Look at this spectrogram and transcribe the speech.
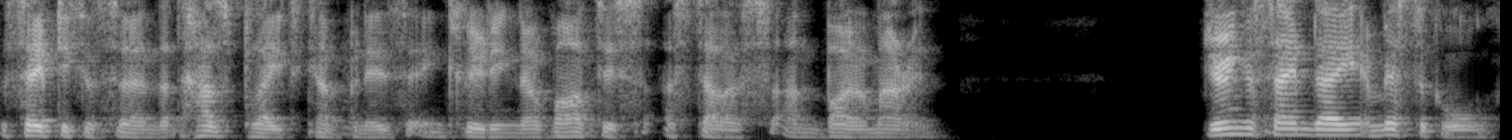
a safety concern that has plagued companies including Novartis, Astellas, and BioMarin. During the same day in Mystical,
